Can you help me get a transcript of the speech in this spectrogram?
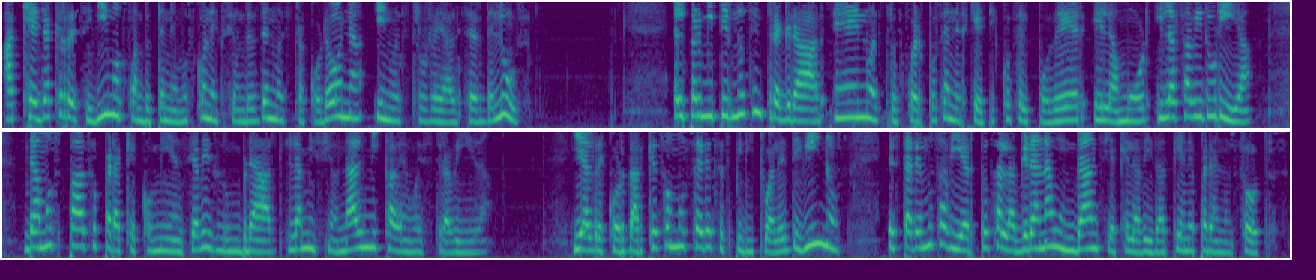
Aquella que recibimos cuando tenemos conexión desde nuestra corona y nuestro real ser de luz. El permitirnos integrar en nuestros cuerpos energéticos el poder, el amor y la sabiduría damos paso para que comience a vislumbrar la misión álmica de nuestra vida. Y al recordar que somos seres espirituales divinos, estaremos abiertos a la gran abundancia que la vida tiene para nosotros,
